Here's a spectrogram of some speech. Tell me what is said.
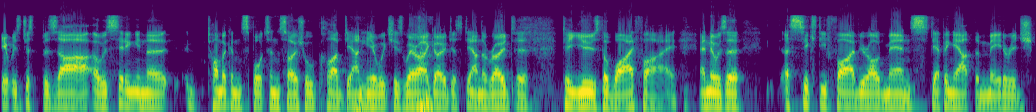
it was just bizarre. I was sitting in the Tomakin sports and social club down here which is where i go just down the road to to use the wi-fi. And there was a a 65 year old man stepping out the meterage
